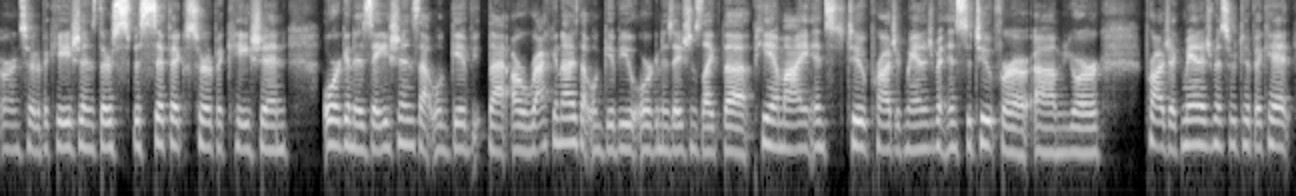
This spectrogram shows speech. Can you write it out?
earn certifications. There's specific certification organizations that will give that are recognized that will give you organizations like the PMI Institute, Project Management Institute for um, your project management certificate,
